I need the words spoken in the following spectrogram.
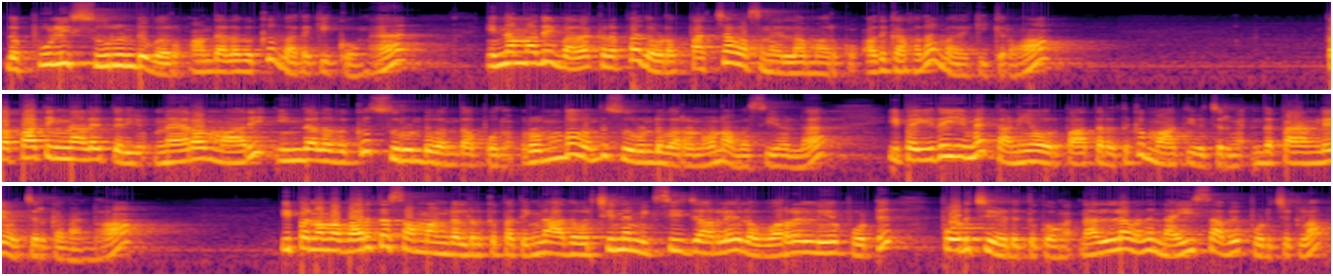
இந்த புளி சுருண்டு வரும். அந்த அளவுக்கு வதக்கிக்கோங்க. இந்த மாதிரி வதக்குறப்ப அதோட பச்சை வாசனை இல்லாமல் இருக்கும். அதுக்காக தான் வதக்கிக்கிறோம். இப்போ பார்த்தீங்கனாலே தெரியும் நிறம் மாறி இந்த அளவுக்கு சுருண்டு வந்தால் போதும். ரொம்ப வந்து சுருண்டு வரணும்னு அவசியம் இல்லை. இப்போ இதையுமே தனியாக ஒரு பாத்திரத்துக்கு மாற்றி வச்சுருங்க. இந்த பேன்லேயே வச்சுருக்க வேண்டாம். இப்போ நம்ம வறுத்த சாமான்கள் இருக்குது பார்த்தீங்களா அதை ஒரு சின்ன மிக்ஸி ஜார்லேயோ இல்லை உரல்லையோ போட்டு பொடிச்சு எடுத்துக்கோங்க. நல்லா வந்து நைஸாகவே பொடிச்சுக்கலாம்.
